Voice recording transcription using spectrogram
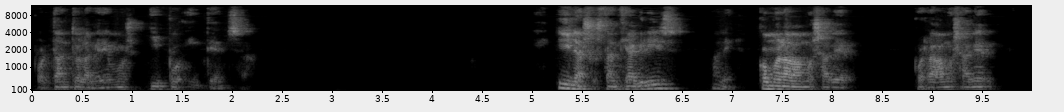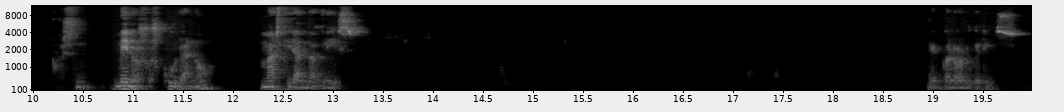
Por tanto, la veremos hipointensa. Y la sustancia gris, ¿vale? ¿Cómo la vamos a ver? Pues la vamos a ver pues, menos oscura, ¿no? Más tirando a gris. De color gris.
